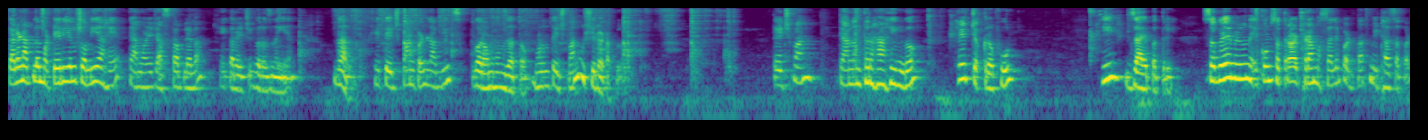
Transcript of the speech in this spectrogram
कारण आपलं मटेरियल कमी आहे त्यामुळे जास्त आपल्याला हे करायची गरज नाही आहे झालं. हे तेजपान पण लागलीच गरम होऊन जातं. म्हणून तेजपान उशिरा टाकलं. तेजपान त्यानंतर हा हिंग हे चक्रफूल ही जायपत्री. सगळे मिळून एकूण सतरा अठरा मसाले पडतात मिठासकट.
